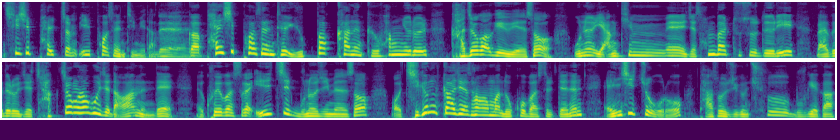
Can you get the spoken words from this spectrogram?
78.1%입니다. 네. 그러니까 80%에 육박하는 그 확률을 가져가기 위해서 오늘 양 팀의 이제 선발 투수들이 말 그대로 이제 작정하고 이제 나왔는데 쿠에바스가 일찍 무너지면서 어, 지금까지의 상황만 놓고 봤을 때는 NC 쪽으로 다소 지금 추 무게가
